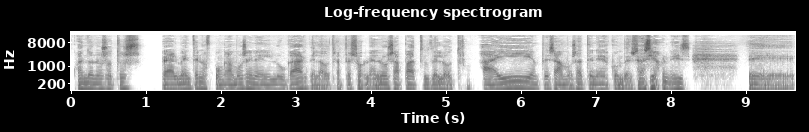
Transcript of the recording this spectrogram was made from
Cuando nosotros realmente nos pongamos en el lugar de la otra persona, en los zapatos del otro. Ahí empezamos a tener conversaciones eh,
